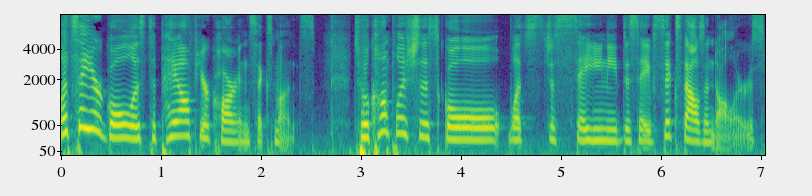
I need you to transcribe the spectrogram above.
Let's say your goal is to pay off your car in six months. To accomplish this goal, let's just say you need to save $6,000.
